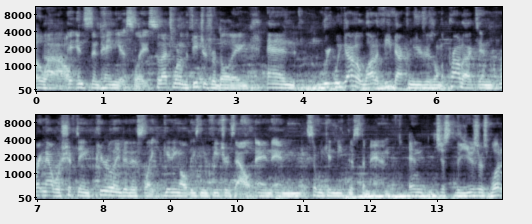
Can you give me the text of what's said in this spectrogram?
Oh, wow. uh, instantaneously. So that's one of the features we're building, and we- we've gotten a lot of feedback from users on the product. And right now we're shifting purely into this, like getting all these new features out, and and so we can meet this demand. and just the users what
